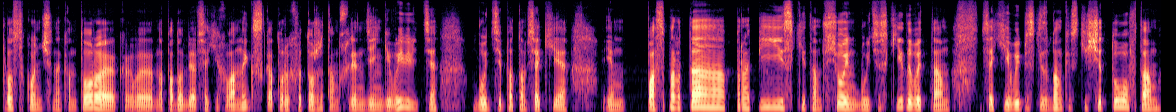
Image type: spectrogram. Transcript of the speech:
Просто конченая контора, как бы наподобие всяких OneX, которых вы тоже там хрен деньги выведете, будете потом всякие им паспорта, прописки, там все им будете скидывать, там всякие выписки с банковских счетов, там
